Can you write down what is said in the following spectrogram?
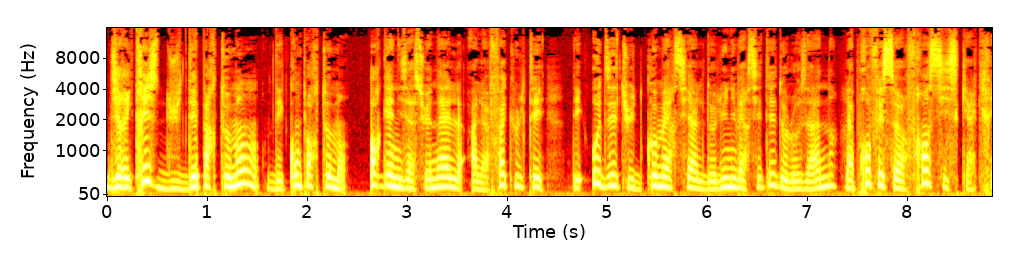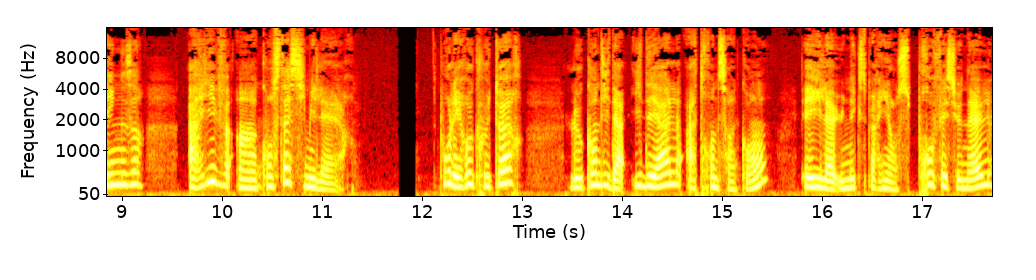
Directrice du département des comportements organisationnels à la faculté des hautes études commerciales de l'Université de Lausanne, la professeure Francisca Krings arrive à un constat similaire. Pour les recruteurs, le candidat idéal a 35 ans et il a une expérience professionnelle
